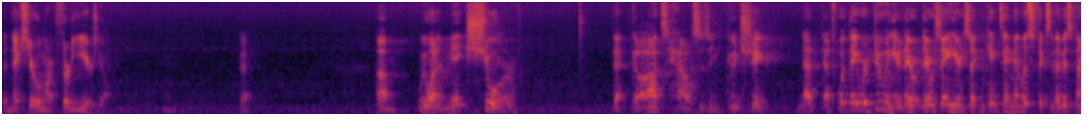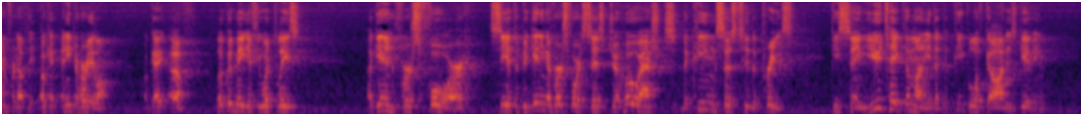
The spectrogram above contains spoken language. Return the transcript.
But next year will mark 30 years, y'all. Okay? Um, we want to make sure that God's house is in good shape. That, that's what they were doing here. They were, they were saying here in 2 Kings, hey man, let's fix it up. It's time for an update. Okay, I need to hurry along. Okay? Um, look with me, if you would, please. Again in verse 4, see at the beginning of verse 4 it says, Jehoash, the king says to the priest, he's saying, You take the money that the people of God is giving.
